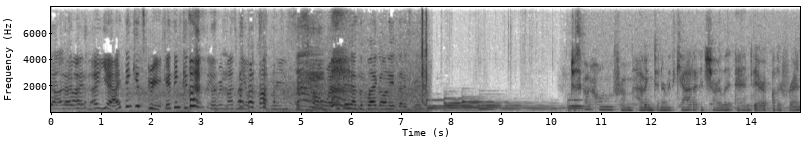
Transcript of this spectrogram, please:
I, yeah, I think it's Greek. I think it's something reminds me of Greece somewhere. If it has a flag on it, then it's Greek. Just got home from having dinner with Chiara and Charlotte and their other friend.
